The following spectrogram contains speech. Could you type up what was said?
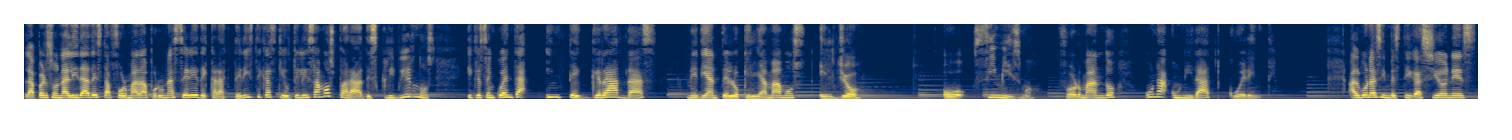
La personalidad está formada por una serie de características que utilizamos para describirnos y que se encuentran integradas mediante lo que llamamos el yo o sí mismo, formando una unidad coherente. Algunas investigaciones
